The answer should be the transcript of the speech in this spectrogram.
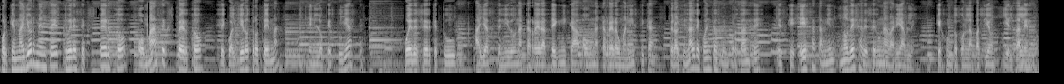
Porque mayormente tú eres experto o más experto de cualquier otro tema en lo que estudiaste. Puede ser que tú hayas tenido una carrera técnica o una carrera humanística, pero al final de cuentas lo importante es que esa también no deja de ser una variable, que junto con la pasión y el talento,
